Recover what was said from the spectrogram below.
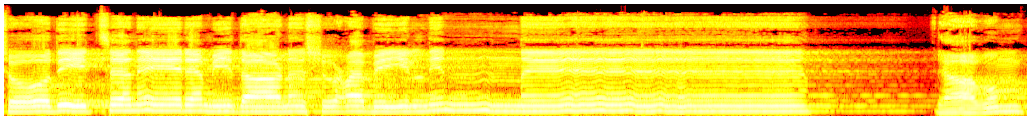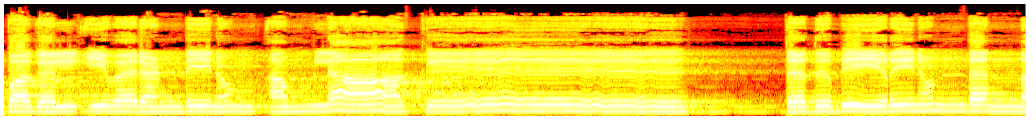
ചോദിച്ച നേരമിതാണ് ഷുഅബിയിൽ നിന്ന്. രാവും പകൽ ഇവ രണ്ടിനും അംലാക്ക്. തദ്ബീറിനുണ്ടെന്ന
